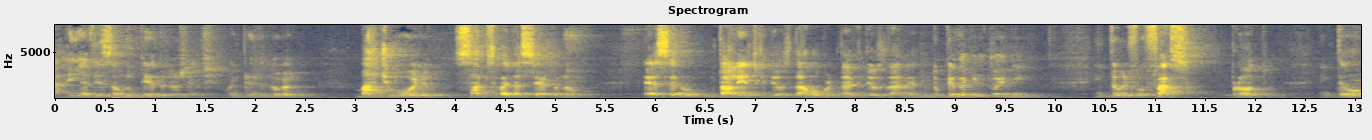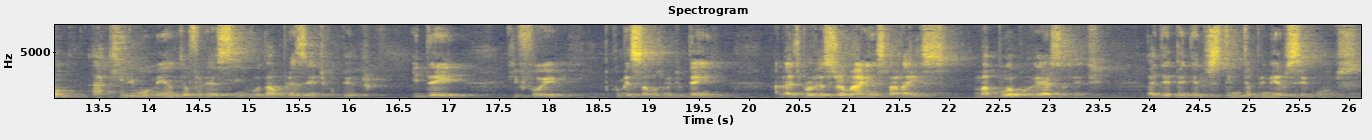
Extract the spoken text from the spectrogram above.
Aí a visão do Pedro, viu, gente? O empreendedor bate o olho, sabe se vai dar certo ou não. Esse é um talento que Deus dá, uma oportunidade que Deus dá, né? E o Pedro acreditou em mim. Então ele falou: faça, pronto. Então, aquele momento eu falei assim: vou dar um presente para o Pedro. E dei, que foi, começamos muito bem. Aliás, o professor Marins fala isso. Uma boa conversa, gente, vai depender dos 30 primeiros segundos.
